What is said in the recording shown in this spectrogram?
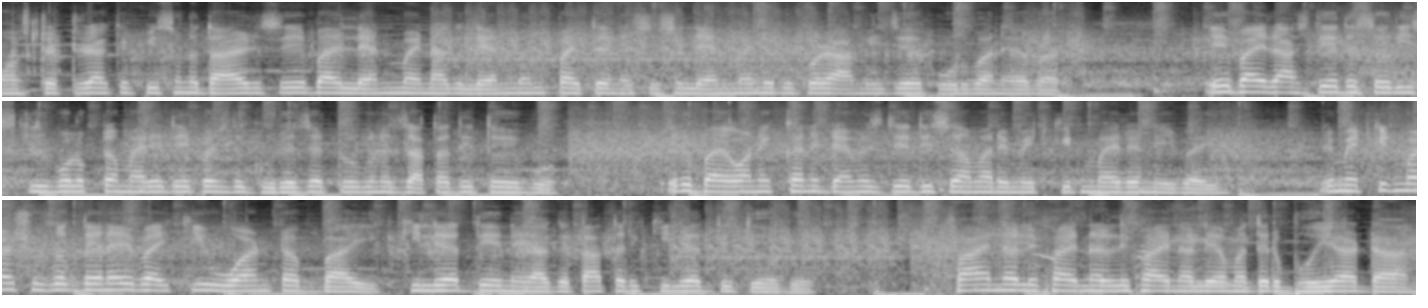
মস্টার ট্রাকের পিছনে দাঁড়িয়েছে। ভাই ল্যান্ডমাইন আগে ল্যান্ডমাইন পাইতে না শেষে ল্যান্ডমাইনের উপরে আমি যে পড়বানে আবার এ ভাই রাশ দিয়ে দিছে, ওর স্কিল ব্লকটা মারি দিয়ে পাশে ঘুরে যায় ট্রোগনে যাতা দিতে হইব। এর ভাই অনেকখানি ড্যামেজ দিয়ে দিছে আমার এই মেডকিট মাইরে নেই ভাই। এই মেডকিট মারার সুযোগ দেয় নাই ভাই, কি ওয়ানটা ভাই ক্লিয়ার দিয়ে নেই, আগে তাড়াতাড়ি ক্লিয়ার দিতে হবে। ফাইনালি ফাইনালি ফাইনালি আমাদের ভুইয়া ডান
